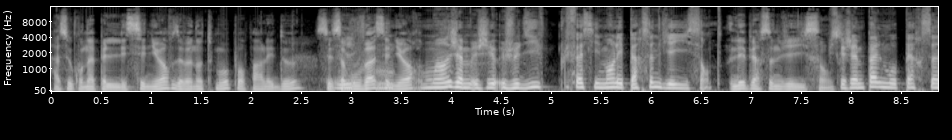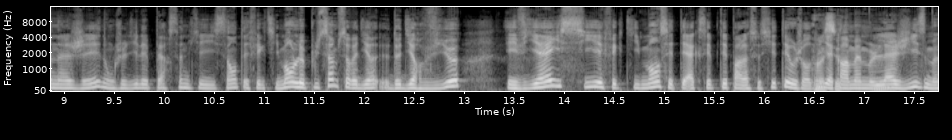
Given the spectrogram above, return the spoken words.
à ce qu'on appelle les seniors. Vous avez un autre mot pour parler d'eux? C'est ça vous va, senior Moi, je, je, dis plus facilement les personnes vieillissantes. Les personnes vieillissantes. Parce que j'aime pas le mot personne âgée, donc je dis les personnes vieillissantes. Effectivement, le plus simple serait de dire vieux et vieille si effectivement c'était accepté par la société. Aujourd'hui, il y a quand même l'agisme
